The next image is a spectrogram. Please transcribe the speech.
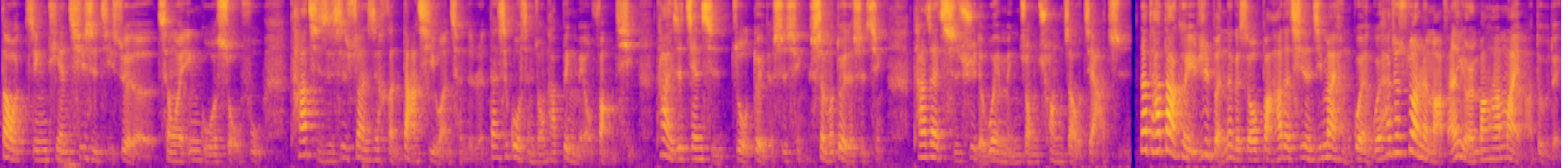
到今天七十几岁了，成为英国首富，他其实是算是很大器晚成的人。但是过程中他并没有放弃，他还是坚持做对的事情。什么对的事情？他在持续的为民众创造价值。那他大可以日本那个时候把他的吸尘机卖很贵很贵，他就算了嘛，反正有人帮他卖嘛，对不对？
